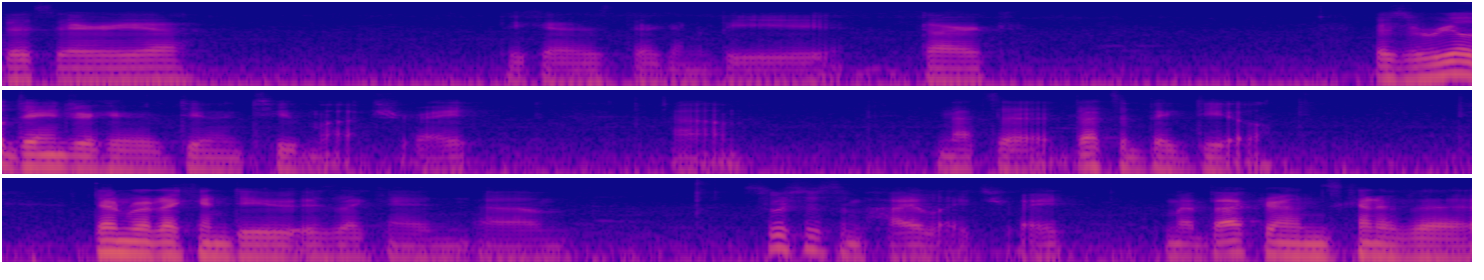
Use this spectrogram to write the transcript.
this area because they're going to be dark. There's a real danger here of doing too much, right? Um, and that's a that's a big deal. Then what I can do is I can um, switch to some highlights, right? My background is kind of a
